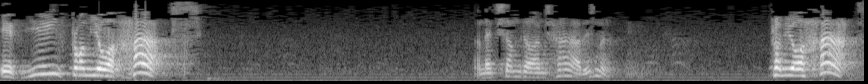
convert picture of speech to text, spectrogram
if ye from your hearts, and that's sometimes hard, isn't it? From your hearts,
